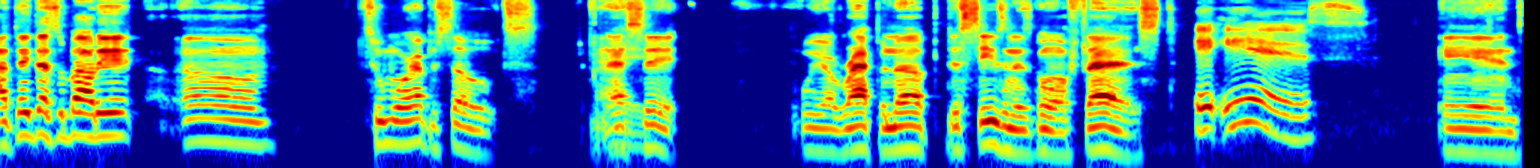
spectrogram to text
I think that's about it. Um, two more episodes. That's it. We are wrapping up. This season is going fast. It is. And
